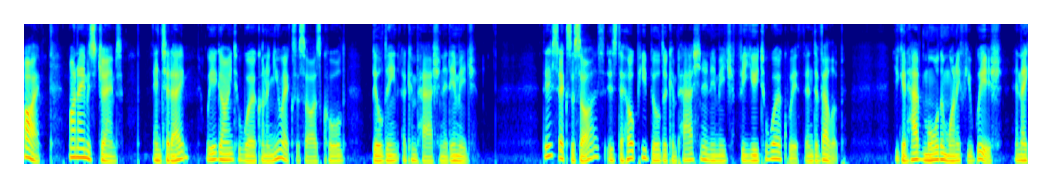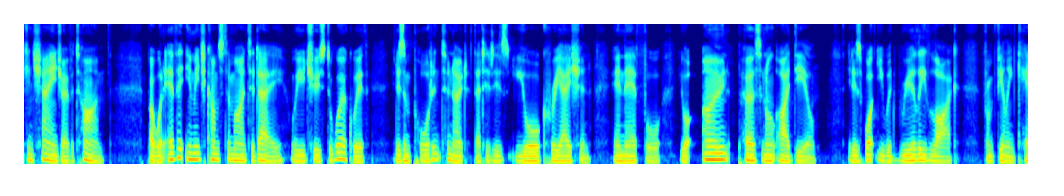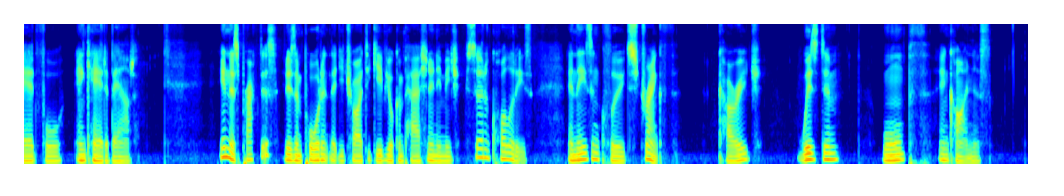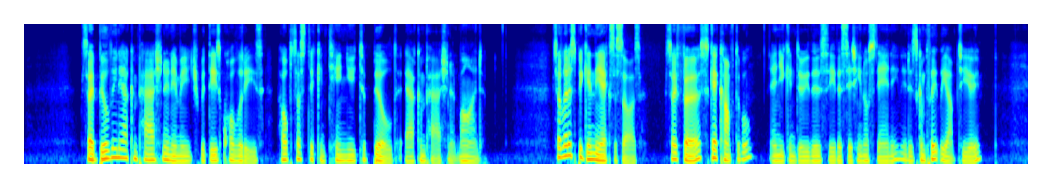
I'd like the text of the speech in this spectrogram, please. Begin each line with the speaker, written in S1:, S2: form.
S1: Hi, my name is James, and today we are going to work on a new exercise called Building a Compassionate Image. This exercise is to help you build a compassionate image for you to work with and develop. You can have more than one if you wish, and they can change over time. But whatever image comes to mind today or you choose to work with, it is important to note that it is your creation and therefore your own personal ideal. It is what you would really like from feeling cared for and cared about. In this practice, it is important that you try to give your compassionate image certain qualities, and these include strength, courage, wisdom, warmth, and kindness. So, building our compassionate image with these qualities helps us to continue to build our compassionate mind. So, let us begin the exercise. So, first, get comfortable, and you can do this either sitting or standing, it is completely up to you.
